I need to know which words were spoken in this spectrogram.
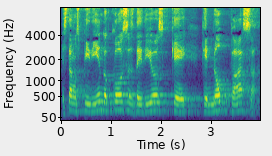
estamos pidiendo cosas de Dios que, que no pasa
